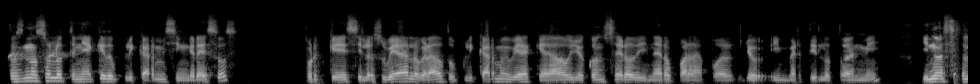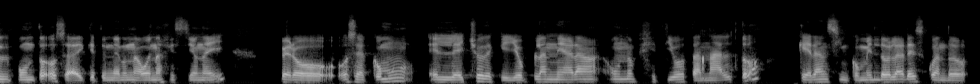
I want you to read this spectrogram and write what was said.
Entonces, no solo tenía que duplicar mis ingresos, porque si los hubiera logrado duplicar, me hubiera quedado yo con cero dinero para poder yo invertirlo todo en mí. Y no es el punto, o sea, hay que tener una buena gestión ahí, pero, o sea, como el hecho de que yo planeara un objetivo tan alto, que eran 5 mil dólares cuando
